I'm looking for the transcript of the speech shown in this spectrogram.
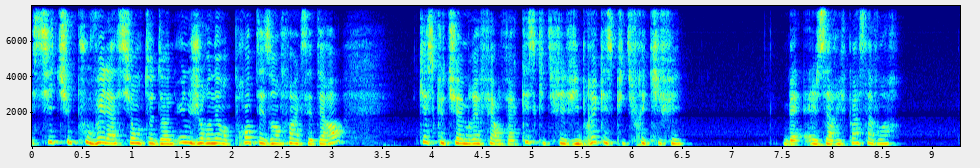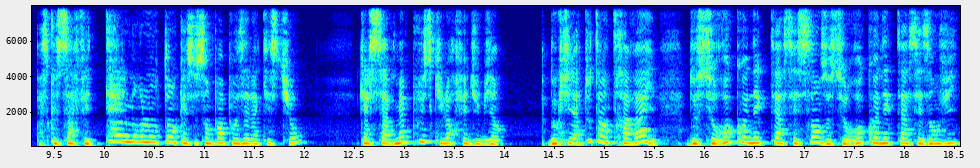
si tu pouvais, là, si on te donne une journée, on te prend tes enfants, etc., qu'est-ce que tu aimerais faire en faire? Qu'est-ce qui te fait vibrer? Qu'est-ce qui te ferait kiffer? Ben, elles n'arrivent pas à savoir. Parce que ça fait tellement longtemps qu'elles ne se sont pas posé la question qu'elles savent même plus ce qui leur fait du bien. Donc il y a tout un travail de se reconnecter à ses sens, de se reconnecter à ses envies.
